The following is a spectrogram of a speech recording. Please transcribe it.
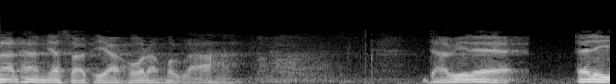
ဏထမြတ်စွာဘုရားဟောတာမဟုတ်လားဒါပေတဲ့အဲ့ဒီ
